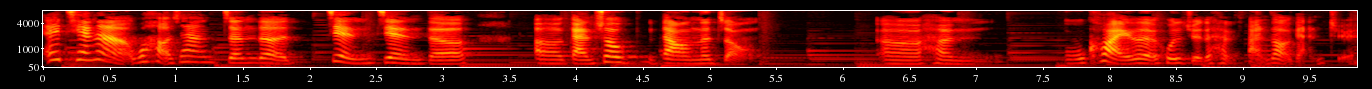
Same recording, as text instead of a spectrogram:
哎天哪，我好像真的渐渐的呃感受不到那种呃很不快乐或者觉得很烦躁的感觉。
